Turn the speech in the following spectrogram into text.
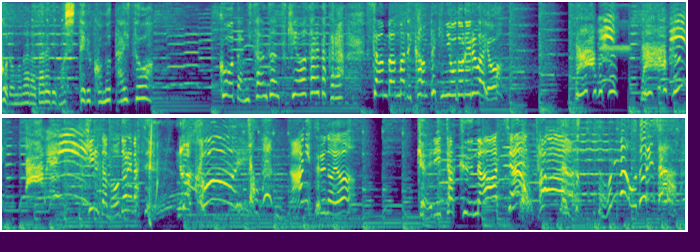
子供なら誰でも知ってるこの体操。コータに散々付き合わされたから3番まで完璧に踊れるわよ。ブクブクブクブクヒルダも踊れます。どすこーい！ちょ何するのよ。蹴りたくなっちゃった。そんな踊りじゃ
